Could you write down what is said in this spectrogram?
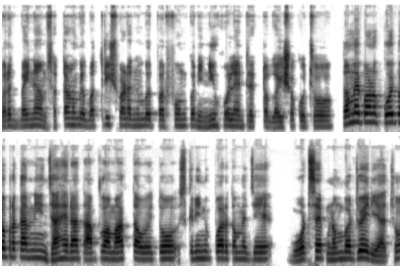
ભરતભાઈ નામ સત્તાણું બે બત્રીસ વાળા નંબર પર ફોન કરી ન્યૂ હોલેન્ડ ટ્રેક્ટર લઈ શકો છો. તમે પણ કોઈ પણ પ્રકારની જાહેરાત આપવા માંગતા હોય તો સ્ક્રીન ઉપર તમે જે વોટ્સએપ નંબર જોઈ રહ્યા છો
